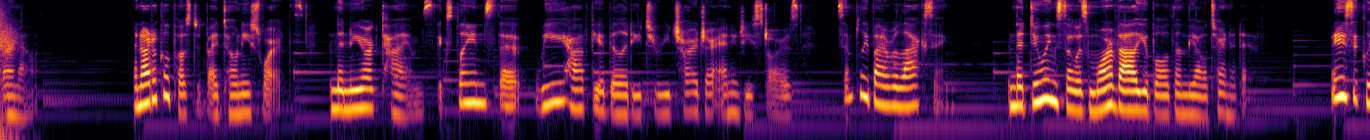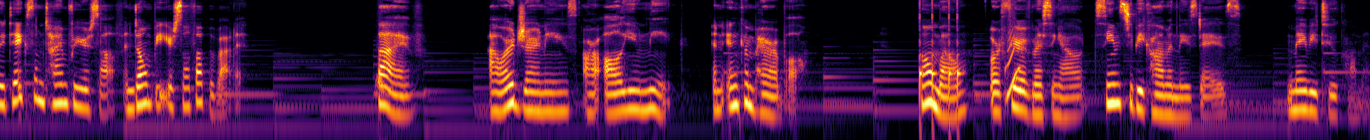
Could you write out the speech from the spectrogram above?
burnout. An article posted by Tony Schwartz in the New York Times explains that we have the ability to recharge our energy stores simply by relaxing, and that doing so is more valuable than the alternative. Basically, take some time for yourself and don't beat yourself up about it. 5. Our journeys are all unique and incomparable. FOMO, or fear of missing out, seems to be common these days, maybe too common.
